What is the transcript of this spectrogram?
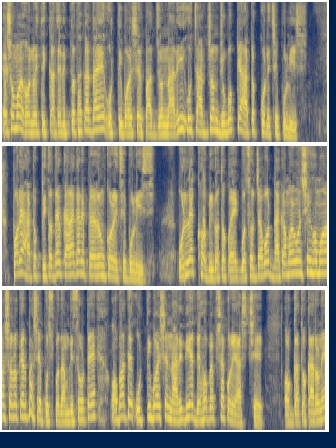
এ সময় অনৈতিক কাজে লিপ্ত থাকার দায়ে উঠতি বয়সের পাঁচজন নারী ও চারজন যুবককে আটক করেছে পুলিশ। পরে আটককৃতদের কারাগারে প্রেরণ করেছে পুলিশ। উল্লেখ্য, বিগত কয়েক বছর যাবৎ ঢাকা ময়মনসিংহ মহাসড়কের পাশে পুষ্পদাম রিসোর্টে অবাধে উঠতি বয়সের নারী দিয়ে দেহ ব্যবসা করে আসছে। অজ্ঞাত কারণে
